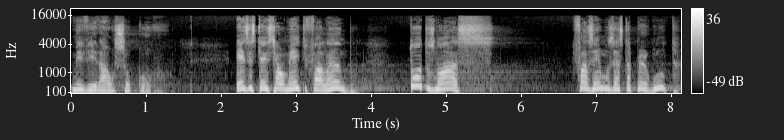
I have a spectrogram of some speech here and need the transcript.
me virá o socorro? Existencialmente falando, todos nós fazemos esta pergunta.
